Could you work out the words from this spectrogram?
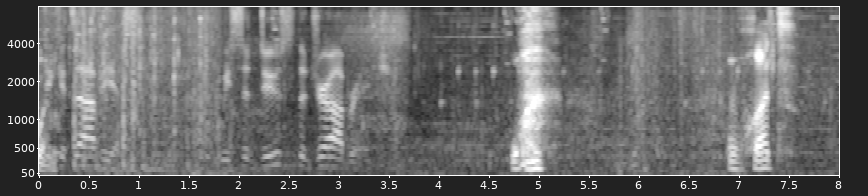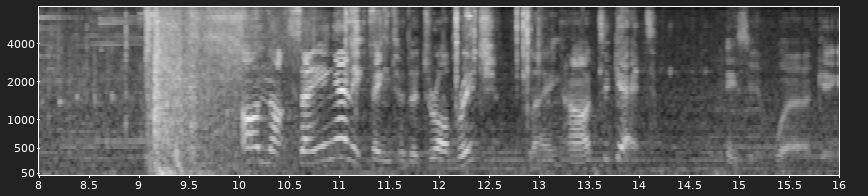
Swim. think it's obvious. We seduce the drawbridge. What? What? I'm not saying anything to the drawbridge. Playing hard to get. Is it working?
